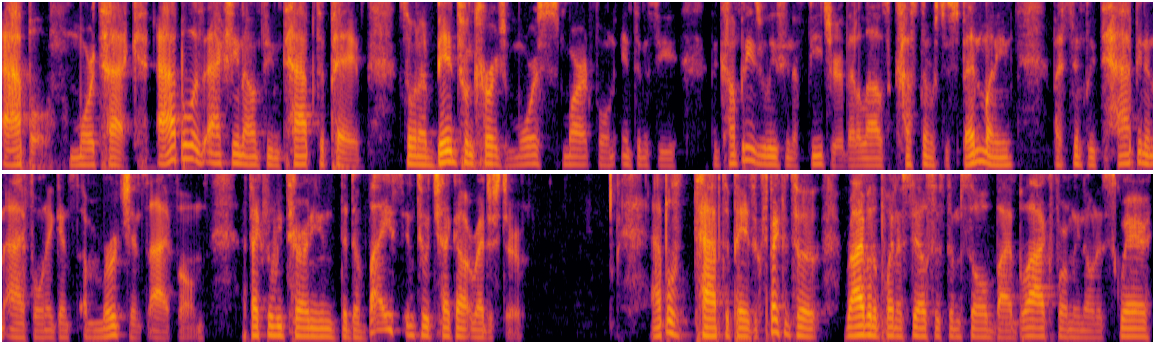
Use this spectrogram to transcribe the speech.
Apple, more tech. Apple is actually announcing tap to pay. So, in a bid to encourage more smartphone intimacy, the company is releasing a feature that allows customers to spend money by simply tapping an iPhone against a merchant's iPhone, effectively turning the device into a checkout register. Apple's Tap to Pay is expected to rival the point of sale system sold by Block, formerly known as Square.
